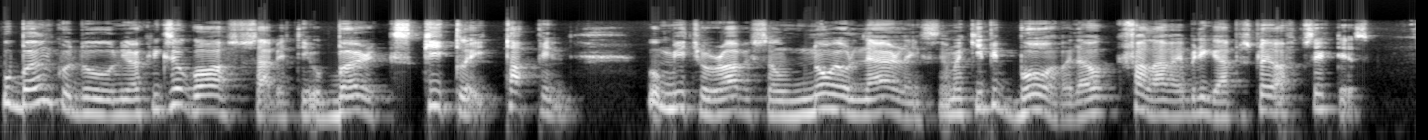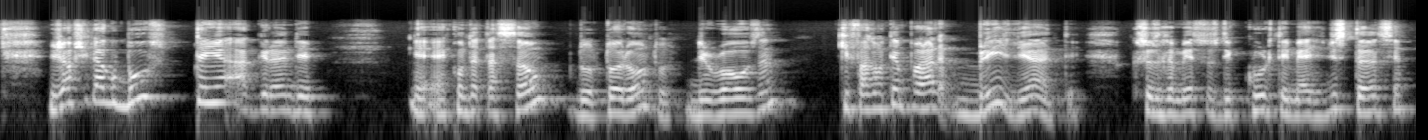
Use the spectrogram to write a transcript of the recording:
O banco do New York Knicks eu gosto, sabe? Tem o Burks, Kickley, Toppin, o Mitchell Robinson, Noel Nerlens. É uma equipe boa, vai dar o que falar, vai brigar para os playoffs com certeza. Já o Chicago Bulls tem a grande é, contratação do Toronto, de Rosen, que faz uma temporada brilhante, com seus arremessos de curta e média distância.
